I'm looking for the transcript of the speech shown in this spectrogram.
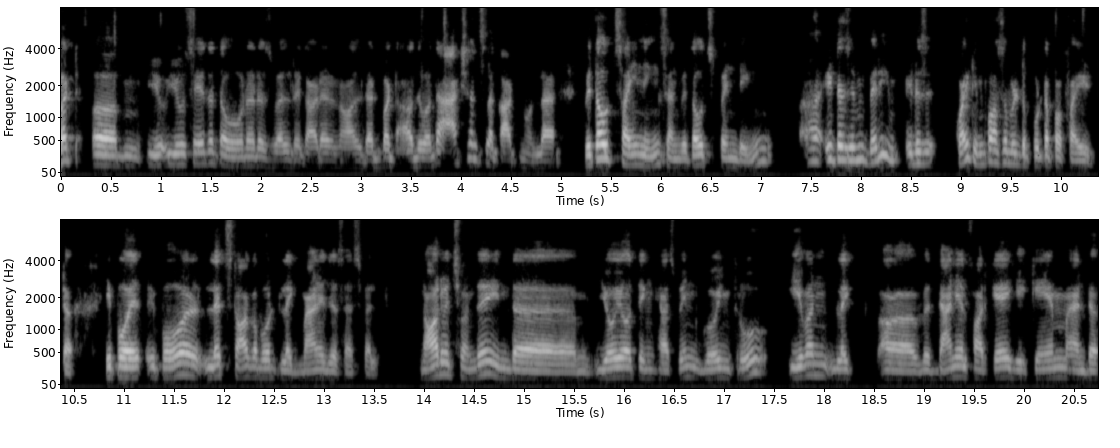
among the fans okay. But um, you you say that the owner is well regarded and all that, but அது வந்து actionsல காட்டணும்ல without signings and without spending uh, it is im- very it is quite impossible to put up a fight இப்போ இப்போ let's talk about like managers as well Norwich வந்து இந்த yo-yo thing has been going through even like uh, with Daniel Farke he came and uh,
